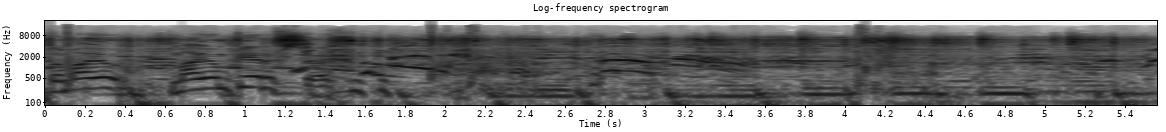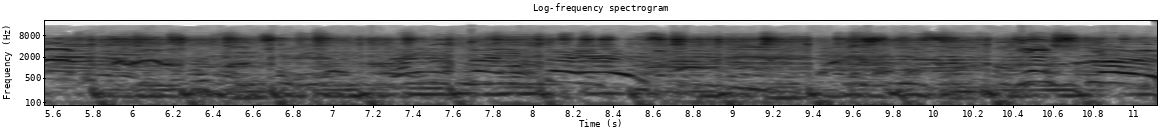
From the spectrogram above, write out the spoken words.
To mają, mają pierwsze. Jeszcze!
